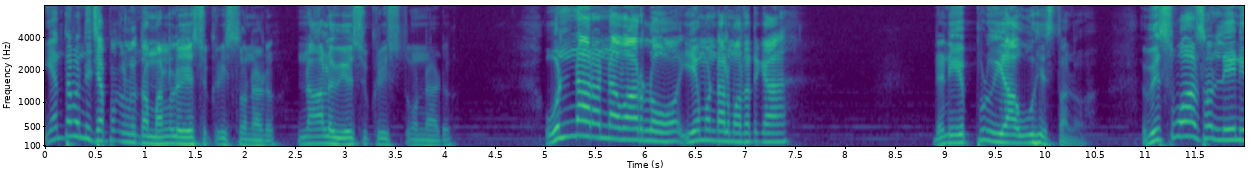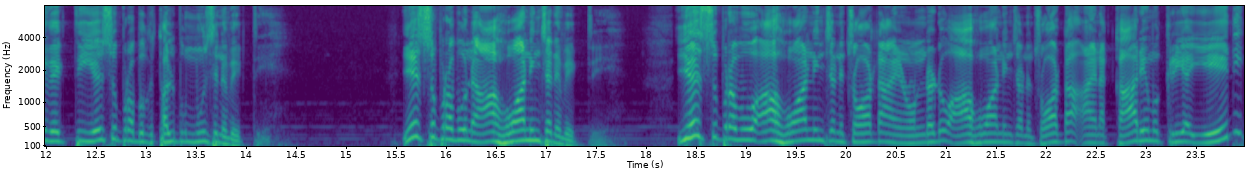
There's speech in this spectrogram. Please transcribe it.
ఎంతమంది చెప్పగలుగుతాం మనలో యేసుక్రీస్తు ఉన్నాడు? నాలో యేసుక్రీస్తు ఉన్నాడు. ఉన్నారన్న వారిలో ఏముండాలి మొదటగా? నేను ఎప్పుడు ఇలా ఊహిస్తాను. విశ్వాసం లేని వ్యక్తి యేసు ప్రభుకు తలుపు మూసిన వ్యక్తి యేసు ప్రభుని ఆహ్వానించని వ్యక్తి యేసు ప్రభు ఆహ్వానించని చోట ఆయన ఉండడు ఆహ్వానించని చోట ఆయన కార్యము క్రియ ఏది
